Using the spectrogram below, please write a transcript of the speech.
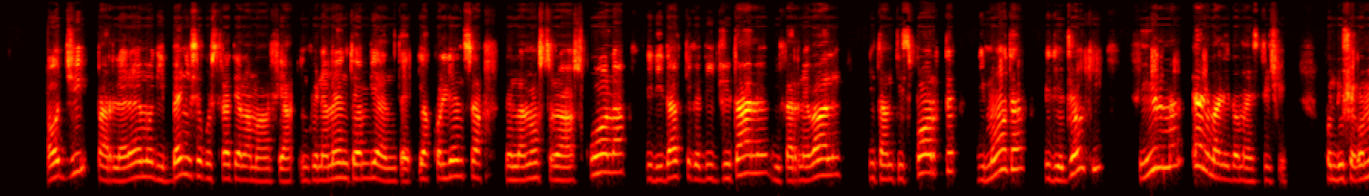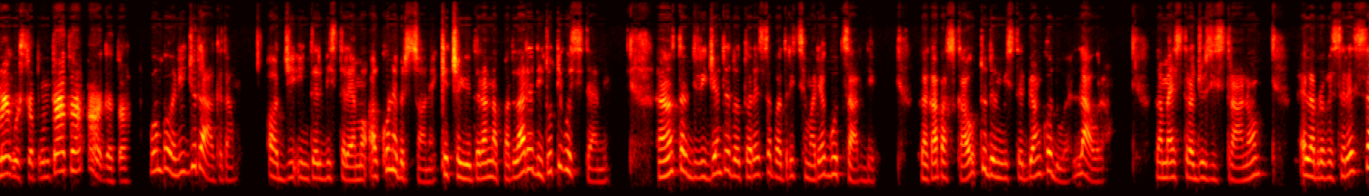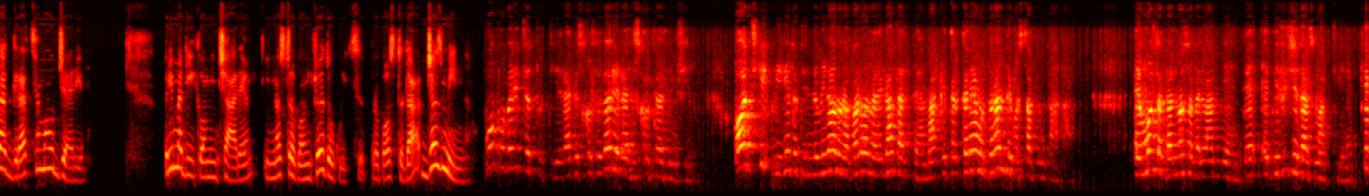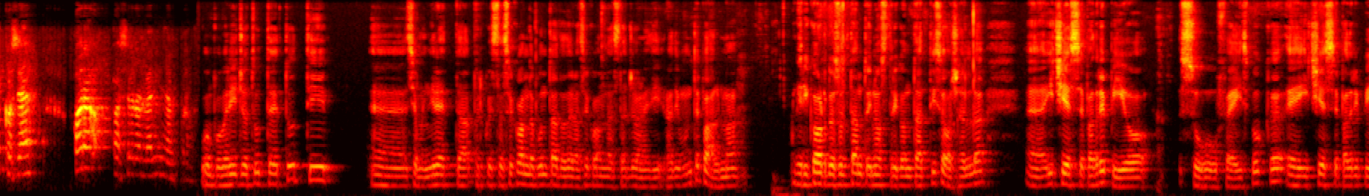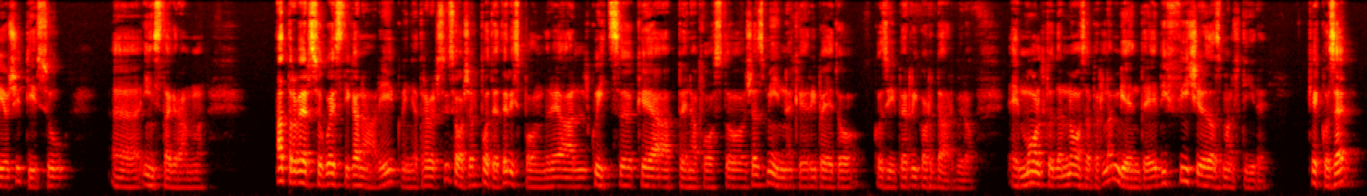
Oggi parleremo di beni sequestrati alla mafia, inquinamento e ambiente, di accoglienza nella nostra scuola, di didattica digitale, di carnevale, di tanti sport, di moda, videogiochi, film e animali domestici. Conduce con me questa puntata Agata. Buon pomeriggio da Agata. Oggi intervisteremo alcune persone che ci aiuteranno a parlare di tutti questi temi. La nostra dirigente dottoressa Patrizia Maria Guzzardi, la capa scout del Mister Bianco 2, Laura, la maestra Giusy Strano e la professoressa Grazia Maugeri. Prima di cominciare il nostro consueto quiz proposto da Jasmine. Buon pomeriggio a tutti, radioascoltatori e radioascoltatrici. Oggi vi chiedo di indovinare una parola legata al tema che tratteremo durante questa puntata. È molto dannosa per l'ambiente e difficile da smaltire. Che cos'è? Ora passerò la linea al prof. Buon pomeriggio a tutte e tutti. Eh, siamo in diretta per questa seconda puntata della seconda stagione di Radio Montepalma. Vi ricordo soltanto i nostri contatti social, eh, ICS Padre Pio su Facebook e ICS Padre Pio CT su eh, Instagram. Attraverso questi canali, quindi attraverso i social, potete rispondere al quiz che ha appena posto Jasmine, che ripeto così per ricordarvelo è molto dannosa per l'ambiente e difficile da smaltire. Che cos'è?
